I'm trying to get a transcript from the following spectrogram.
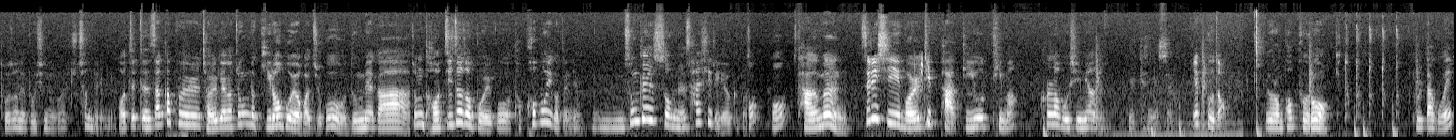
도전해 보시는 걸 추천드립니다. 어쨌든 쌍꺼풀 절개가 조금 더 길어 보여가지고 눈매가 좀 더 찢어져 보이고 더 커 보이거든요. 음, 숨길 수 없는 사실이에요, 그거. 어? 어? 다음은 3C 멀티팟 비오티마 컬러 보시면 이렇게 생겼어요. 예쁘죠? 이런 퍼프로 톡톡톡톡톡 볼따구에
